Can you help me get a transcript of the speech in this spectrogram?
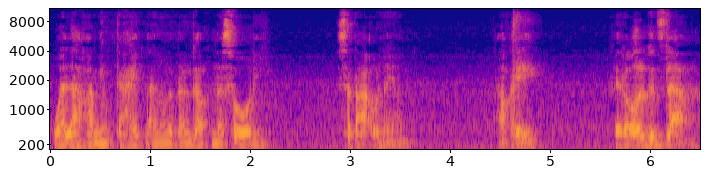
wala kaming kahit na anong natanggap na sorry sa tao na yon. Okay? Pero all goods lang.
